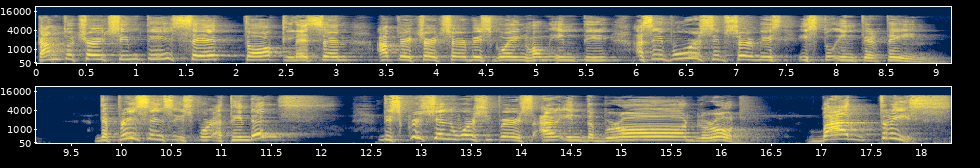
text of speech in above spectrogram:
Come to church empty, sit, talk, listen, after church service, going home empty, as if worship service is to entertain. The presence is for attendance. These Christian worshippers are in the broad road, bad trees,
